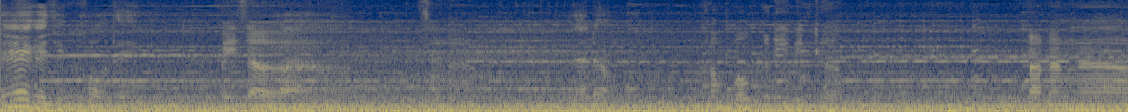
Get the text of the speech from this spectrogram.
thế cái gì khổ thế? Bây giờ xem nào. ra đâu? không bố cứ đi bình thường. Con đang ờ,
